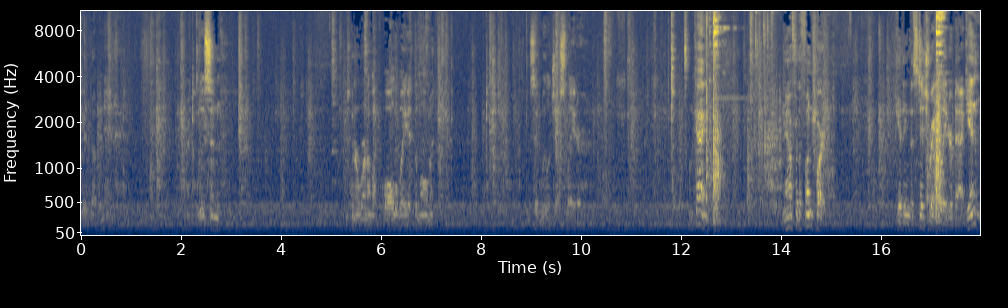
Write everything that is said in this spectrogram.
Get it up and in. Loosen. I'm just going to run them up all the way at the moment. I said we'll adjust later. Okay. Now for the fun part. Getting the stitch regulator back in.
